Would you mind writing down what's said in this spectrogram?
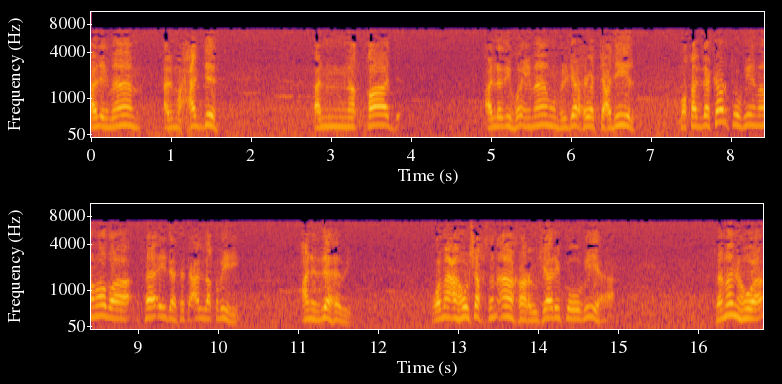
الإمام المحدث النقاد الذي هو إمام في الجرح والتعديل وقد ذكرت فيما مضى فائدة تتعلق به عن الذهبي ومعه شخص آخر يشاركه فيها. فمن هو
